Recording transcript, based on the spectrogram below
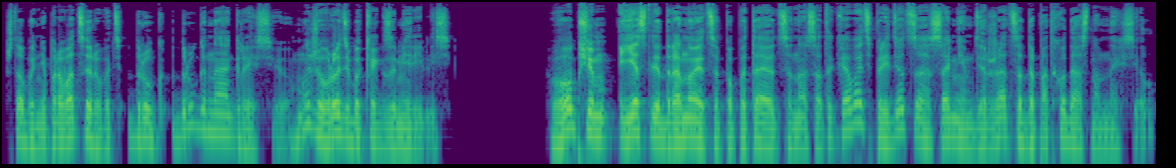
чтобы не провоцировать друг друга на агрессию. Мы же вроде бы как замирились. В общем, если дронойцы попытаются нас атаковать, придется самим держаться до подхода основных сил.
